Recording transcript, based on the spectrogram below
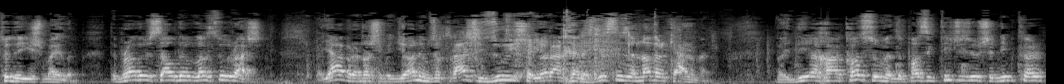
to the Ishmaelim. The brothers sold him, let's do Rashi. This is another caravan. And the Pasuk teaches you Shenimkar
